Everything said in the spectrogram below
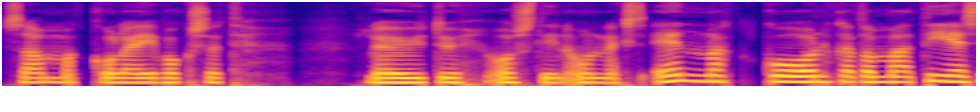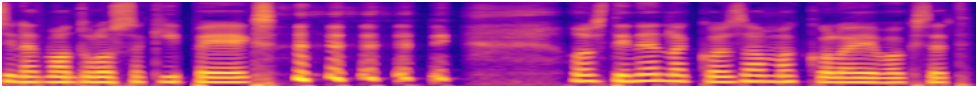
sammakkoleivokset löytyi. Ostin onneksi ennakkoon. Kato, mä tiesin, että mä oon tulossa kipeäksi. Ostin ennakkoon sammakkoleivokset.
